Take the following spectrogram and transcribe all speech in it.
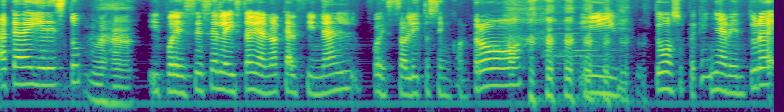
ah, caray, eres tú. Ajá. Y pues esa es la historia, ¿no? Que al final, pues solito se encontró y tuvo su pequeña aventura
